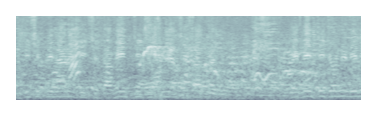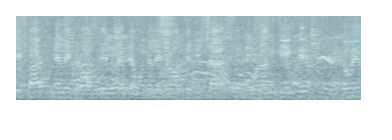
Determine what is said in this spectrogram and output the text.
il disciplinare dice da 20 giorni a 60 giorni. Quei 20 giorni lì li fa nelle grotte, noi abbiamo delle grotte di sasso ancora antiche dove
